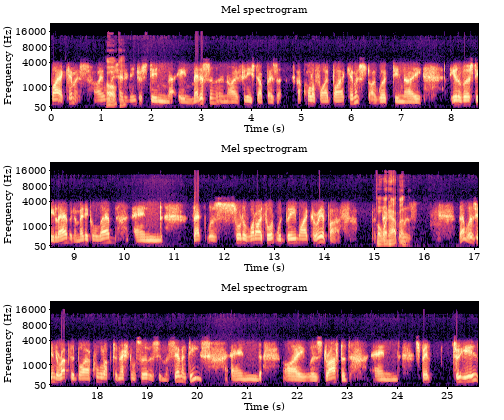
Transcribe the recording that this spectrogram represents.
biochemist. I always Oh, okay. had an interest in in medicine, and I finished up as a, a qualified biochemist. I worked in a university lab, in a medical lab, and that was sort of what I thought would be my career path. But what happened? Was, that was interrupted by a call up to national service in the 70s, and I was drafted and spent two years,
